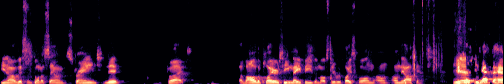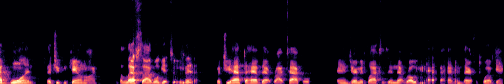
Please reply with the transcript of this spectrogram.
You know, this is going to sound strange, Nick, but of all the players, he may be the most irreplaceable on on, on the offense Yeah. because you have to have one that you can count on. The left side we'll get to in a minute, but you have to have that right tackle, and Jeremy Flax is in that role. You have to have him there for 12 games.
